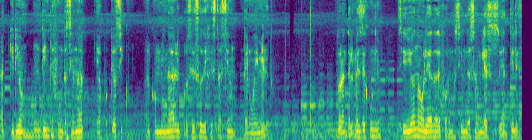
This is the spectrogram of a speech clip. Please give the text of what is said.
Adquirió un tinte fundacional y apoteósico al combinar el proceso de gestación del movimiento. Durante el mes de junio se vio una oleada de formación de asambleas estudiantiles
